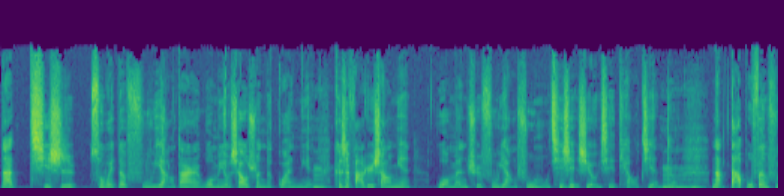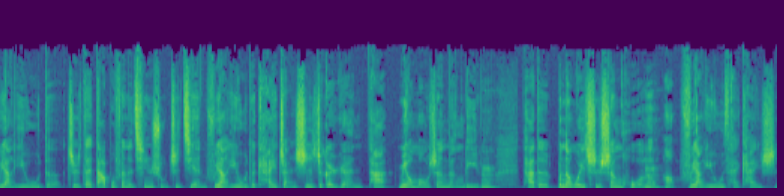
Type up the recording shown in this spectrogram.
那其实所谓的抚养，当然我们有孝顺的观念，嗯，可是法律上面。我们去抚养父母，其实也是有一些条件的。那大部分抚养义务的，就是在大部分的亲属之间，抚养义务的开展是这个人他没有谋生能力了，他的不能维持生活了，哈，抚养义务才开始。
